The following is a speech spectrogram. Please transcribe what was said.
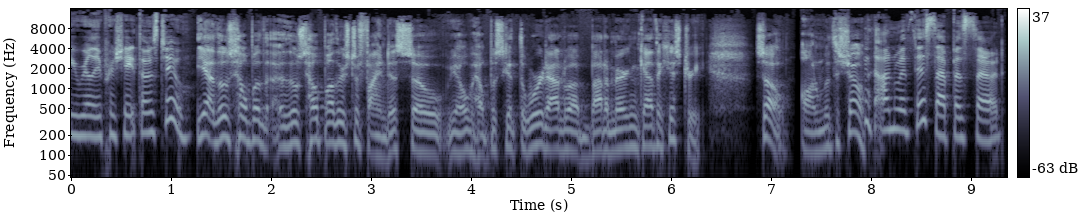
We really appreciate those too. Yeah, those help those help others to find us. So, you know, help us get the word out about, about American Catholic history. So, on with the show. on with this episode.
